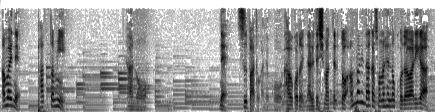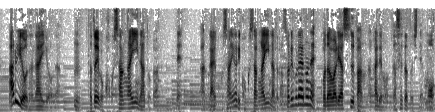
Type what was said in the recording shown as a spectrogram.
あんまりね、パッと見、あの、ね、スーパーとかでこう買うことに慣れてしまってると、あんまりなんかその辺のこだわりがあるようなないような、うん、例えば国産がいいなとか、ね、あの外国産より国産がいいなとか、それぐらいのね、こだわりはスーパーの中でも出せたとしても、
